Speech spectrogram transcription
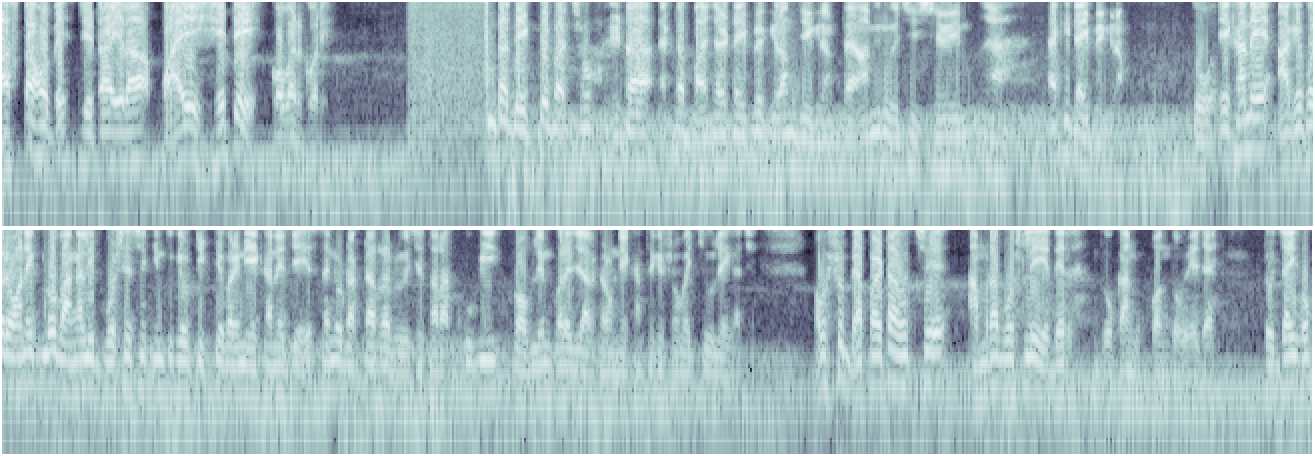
রাস্তা হবে যেটা এরা পায়ে হেঁটে কভার করে। গ্রামটা দেখতে পাচ্ছ, এটা একটা বাজার টাইপের গ্রাম, যে গ্রামটা আমি রয়েছি সেই একই টাইপের গ্রাম। তো এখানে আগে পরে অনেকগুলো বাঙালি বসেছে, কিন্তু কেউ টিকতে পারেনি। এখানে যে স্থানীয় ডাক্তাররা রয়েছে, তারা খুবই প্রবলেম করে, যার কারণে এখান থেকে সবাই চলে গেছে। অবশ্য ব্যাপারটা হচ্ছে, আমরা বসলে এদের দোকান বন্ধ হয়ে যায়। তো যাই হোক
